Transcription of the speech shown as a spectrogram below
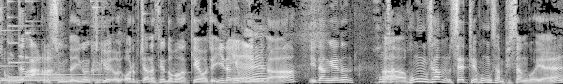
정답. 그렇습니다. 이건 그렇게 어- 어렵지 않았으니까 넘어갈게요. 자, 2단계 예. 문제입니다. 2단계는 홍삼. 아, 홍삼 세트에 홍삼 비싼 거. 예.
